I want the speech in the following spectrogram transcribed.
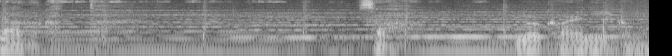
長かった。さあ迎えに行かない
